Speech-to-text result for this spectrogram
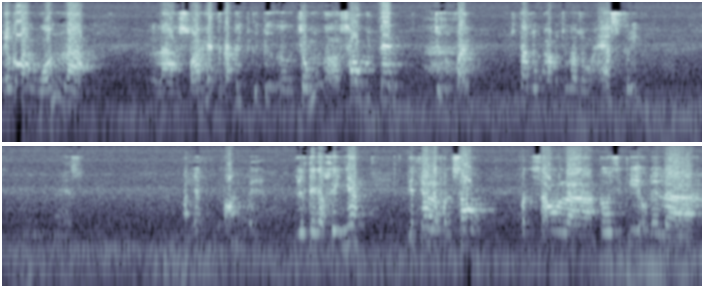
Nếu các bạn muốn là là xóa hết tất cả cái cái tự chống ở sau cái tên chứ không phải chúng ta dùng hàm chúng ta dùng asterisk s. Nhất nói về vậy. Tên học sinh nhé. Tiếp theo là phần sau. Phần sau là tôi sẽ ký hiệu đây là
